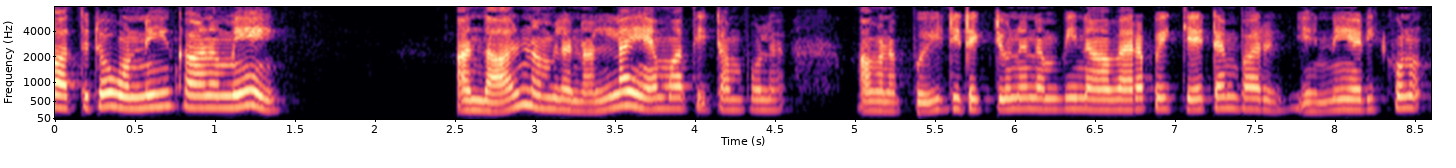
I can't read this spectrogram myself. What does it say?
பார்த்துட்டோம். ஒன்றையும் காணுமே. அந்த ஆள் நம்மளை நல்லா ஏமாத்திட்டான் போல. அவனை போய் டிடெக்டிவ்னு நம்பி நான் வேற போய் கேட்டேன் பாரு. என்னை அடிக்கணும்.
